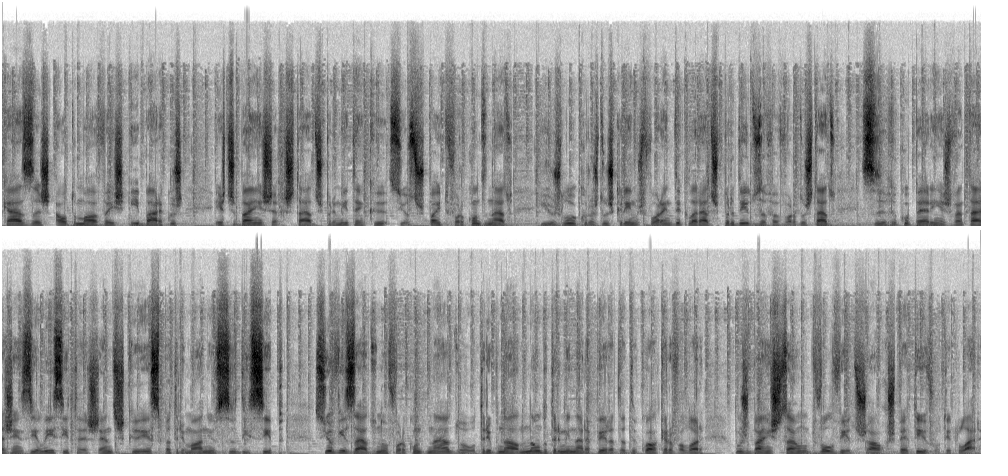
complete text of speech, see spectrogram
casas, automóveis e barcos. Estes bens arrestados permitem que, se o suspeito for condenado e os lucros dos crimes forem declarados perdidos a favor do Estado, se recuperem as vantagens ilícitas antes que esse património se dissipe. Se o visado não for condenado ou o tribunal não determinar a perda de qualquer valor, os bens são devolvidos ao respectivo titular.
